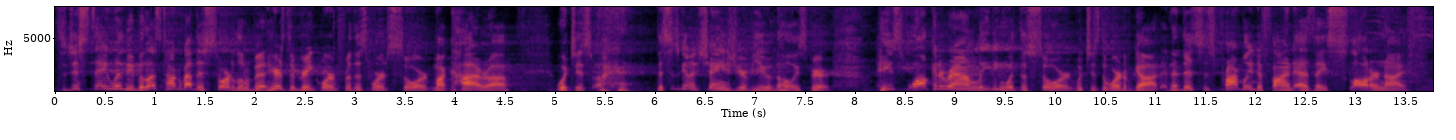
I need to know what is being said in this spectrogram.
So just stay with me, but let's talk about this sword a little bit. Here's the Greek word for this word sword, machaira, which is, this is gonna change your view of the Holy Spirit. He's walking around leading with the sword, which is the word of God. And this is probably defined as a slaughter knife.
